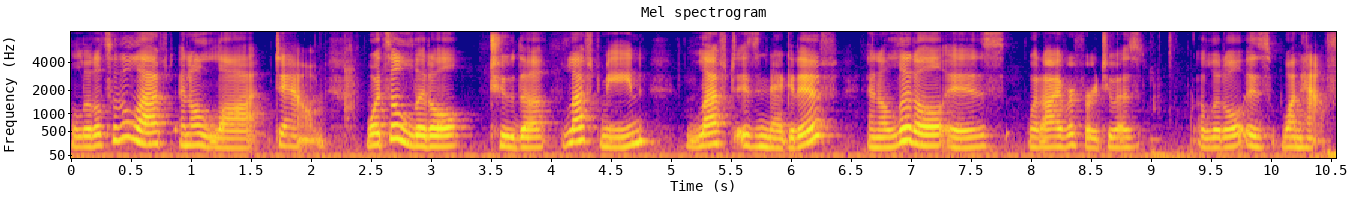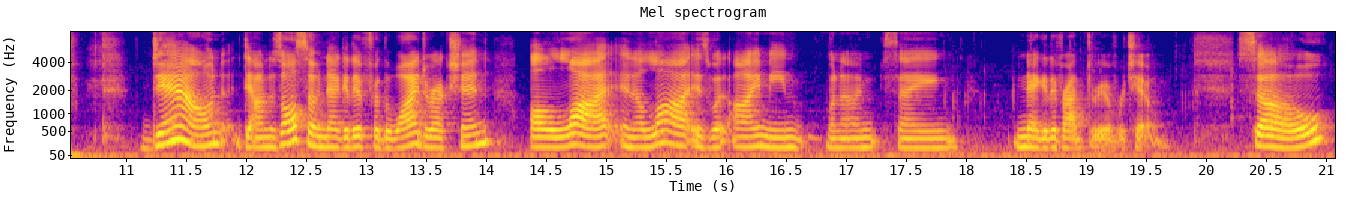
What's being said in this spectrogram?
A little to the left and a lot down. What's a little to the left mean? Left is negative and a little is what I refer to as a little is one half. Down, down is also negative for the y direction. A lot, and a lot is what I mean when I'm saying negative rad 3 over 2. So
